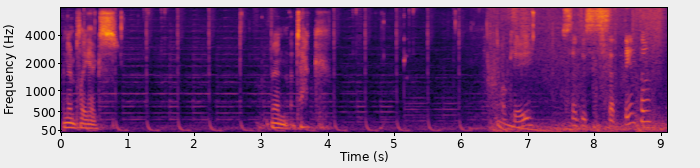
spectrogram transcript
And then play Hex. And attack. Ok. 170.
